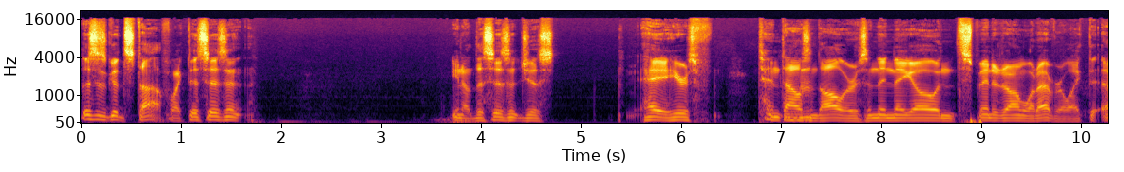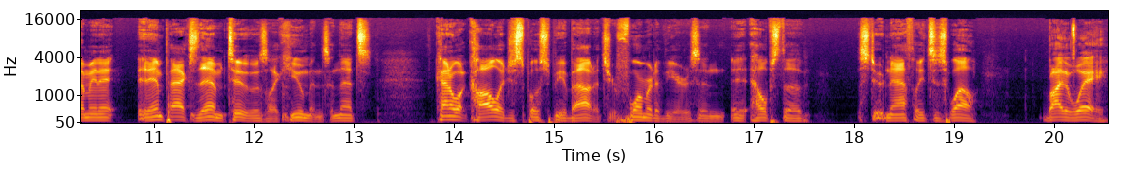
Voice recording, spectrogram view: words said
this is good stuff. Like this isn't, you know, this isn't just hey, here's ten dollars, and then they go and spend it on whatever. Like I mean, it it impacts them too as like humans, and that's kind of what college is supposed to be about. It's your formative years, and it helps the student athletes as well. By the way,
